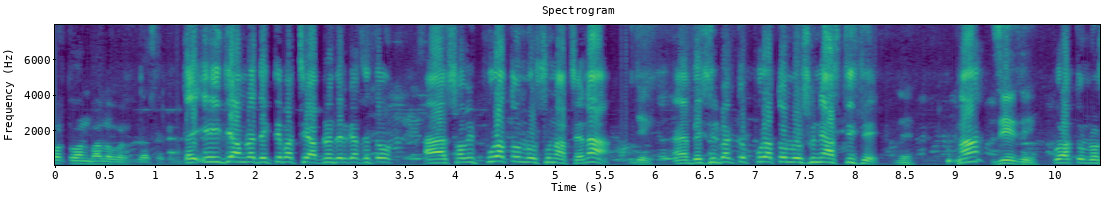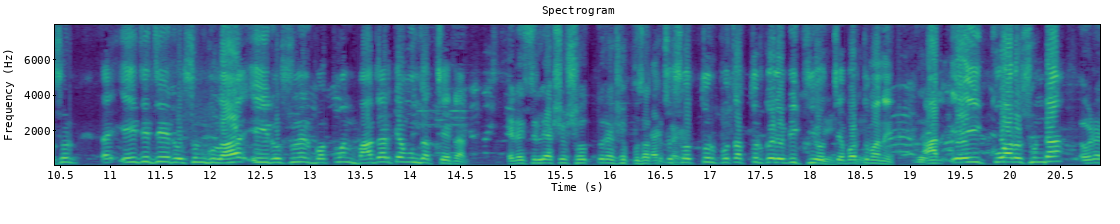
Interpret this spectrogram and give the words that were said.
বর্তমান ভালো তাই এই যে আমরা দেখতে পাচ্ছি আপনাদের কাছে তো সবই পুরাতন রসুন আছে না? বেশিরভাগ তো পুরাতন রসুনই আসতিছে। না? জি জি। পুরাতন রসুন। তাই এই যে যে রসুনগুলা এই রসুনের বর্তমান বাজার কেমন যাচ্ছে এটার? এটা ছিল একশো সত্তর একশো পঁচাত্তর একশো সত্তর পঁচাত্তর করে বিক্রি হচ্ছে বর্তমানে। আর এই কুয়া রসুনটা? ওটা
